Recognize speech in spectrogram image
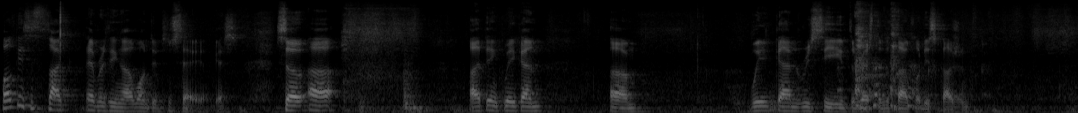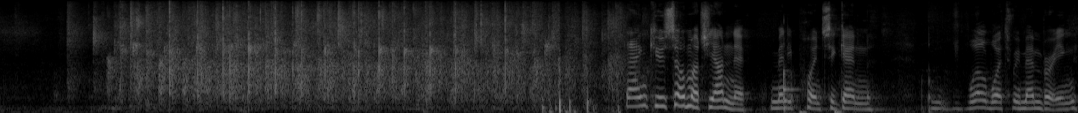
Well, this is like everything I wanted to say, I guess. So uh, I think we can, um, we can receive the rest of the time for discussion. Thank you so much, Janne. Many points again, well worth remembering.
